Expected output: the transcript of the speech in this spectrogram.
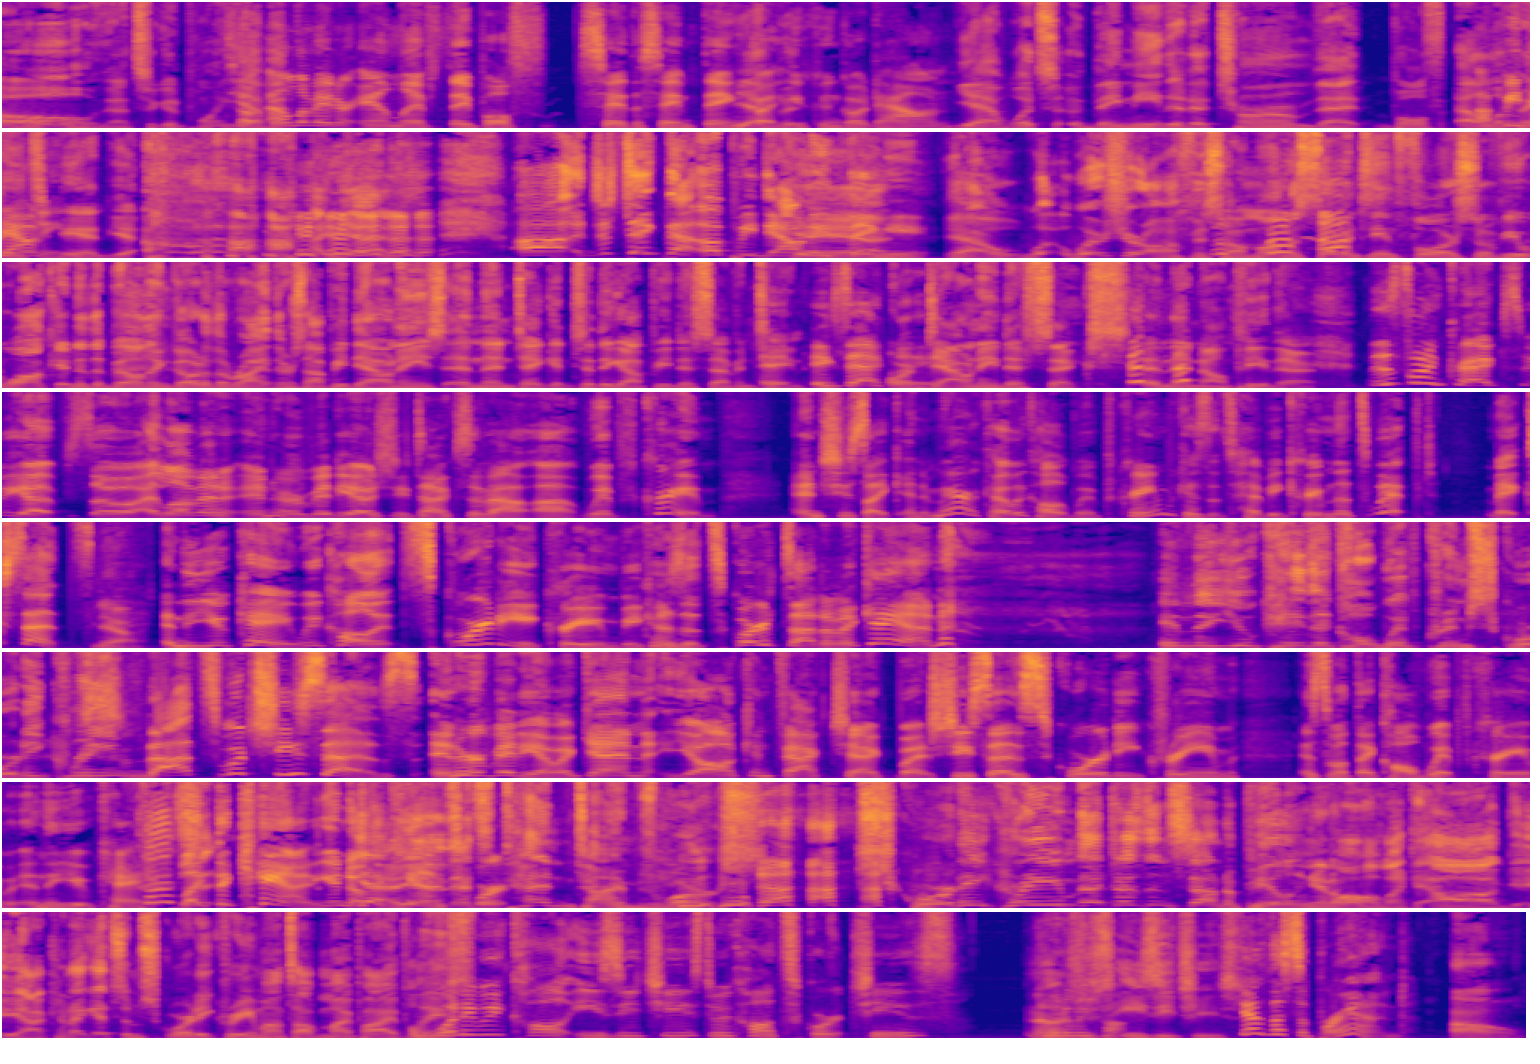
Oh, that's a good point. So yeah, but, elevator and lift, they both say the same thing, Yeah, but, but- you can go down. yeah, what's they needed a term that both Uppy elevates downy. and yeah. yes. Uh, just take that uppy downy yeah, yeah. thingy. Yeah, wh- where's your office? I'm on the 17th floor. So if you walk into the building, go to the right. There's uppy downies, and then take it to the uppy to 17. E- exactly. Or downy to six, and then I'll be there. This one cracks me up. So I love it in her video. She talks about uh, whipped cream. And she's like, in America, we call it whipped cream because it's heavy cream that's whipped. Makes sense. Yeah. In the UK, we call it squirty cream because it squirts out of a can. In the UK, they call whipped cream squirty cream. That's what she says in her video. Again, y'all can fact check, but she says squirty cream is what they call whipped cream in the UK. like the can, you know, yeah, the yeah, that's squirt. ten times worse. squirty cream? That doesn't sound appealing at all. Like, uh, yeah, can I get some squirty cream on top of my pie, please? what do we call easy cheese? Do we call it squirt cheese? no, what it's do we just call easy cheese. Yeah, that's a brand. Oh,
